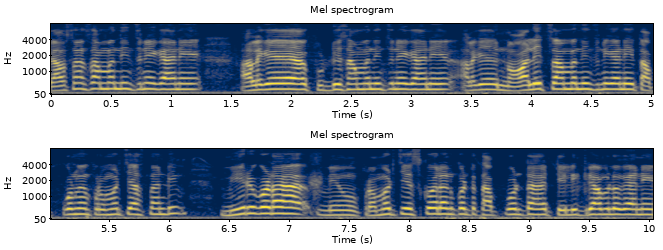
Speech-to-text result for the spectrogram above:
వ్యవసాయం సంబంధించినవి కానీ అలాగే ఫుడ్ సంబంధించినవి కానీ అలాగే నాలెడ్జ్ సంబంధించినవి కానీ తప్పకుండా మేము ప్రమోట్ చేస్తామండి. మీరు కూడా మేము ప్రమోట్ చేసుకోవాలనుకుంటే తప్పకుండా టెలిగ్రామ్లో కానీ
